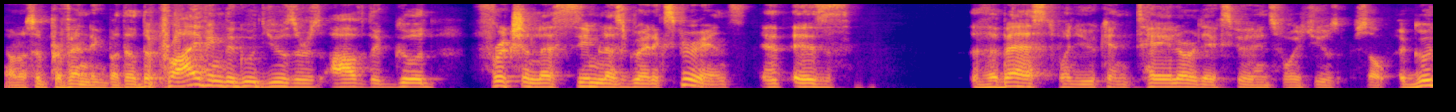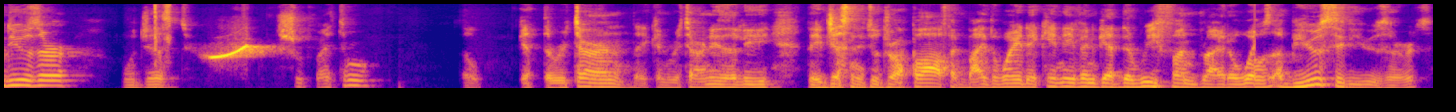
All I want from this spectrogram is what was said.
I don't so preventing, but they're depriving the good users of the good, frictionless, seamless, great experience. It is the best when you can tailor the experience for each user. So a good user would just shoot right through. They'll get the return. They can return easily. They just need to drop off. And by the way, they can even get the refund right away. Those abusive users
